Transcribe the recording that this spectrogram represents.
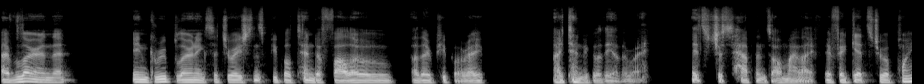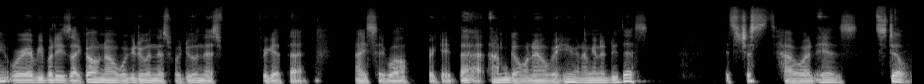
I've learned that in group learning situations, people tend to follow other people, right? I tend to go the other way. It just happens all my life. If it gets to a point where everybody's like, oh no, we're doing this, we're doing this, forget that. I say, well, forget that. I'm going over here and I'm going to do this. It's just how it is. Still,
